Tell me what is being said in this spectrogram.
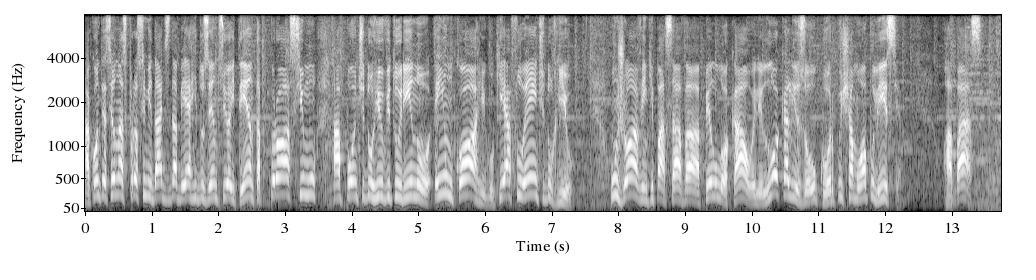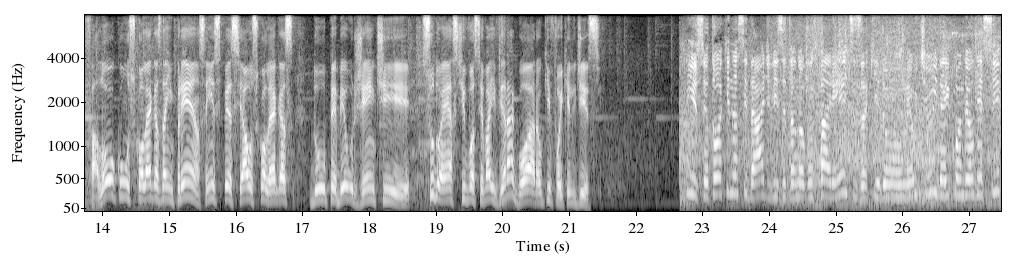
Aconteceu nas proximidades da BR-280, próximo à ponte do Rio Vitorino, em um córrego que é afluente do rio. Um jovem que passava pelo local, ele localizou o corpo e chamou a polícia. O rapaz falou com os colegas da imprensa, em especial os colegas do PB Urgente Sudoeste, e você vai ver agora o que foi que ele disse. Isso, eu estou aqui na cidade visitando alguns parentes aqui do meu tio e daí quando eu desci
